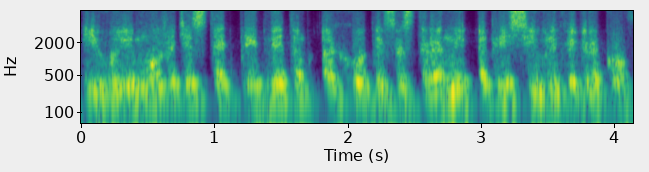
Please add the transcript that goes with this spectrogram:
и вы можете стать предметом охоты со стороны агрессивных игроков.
